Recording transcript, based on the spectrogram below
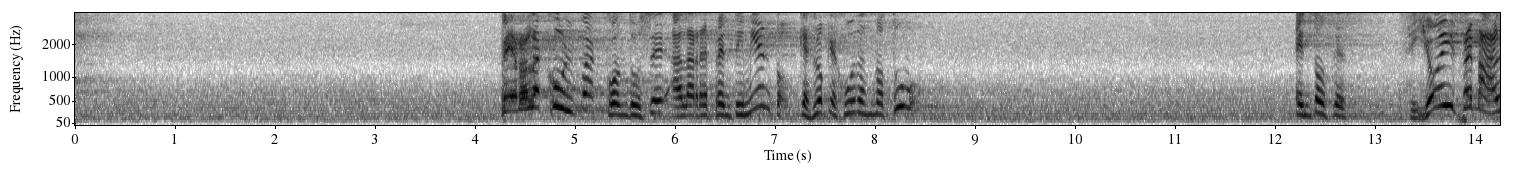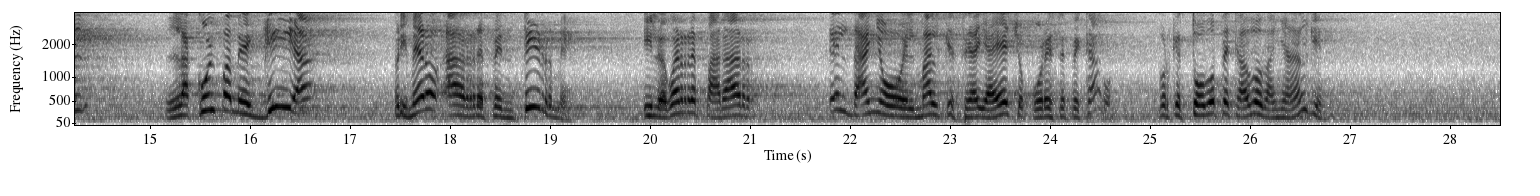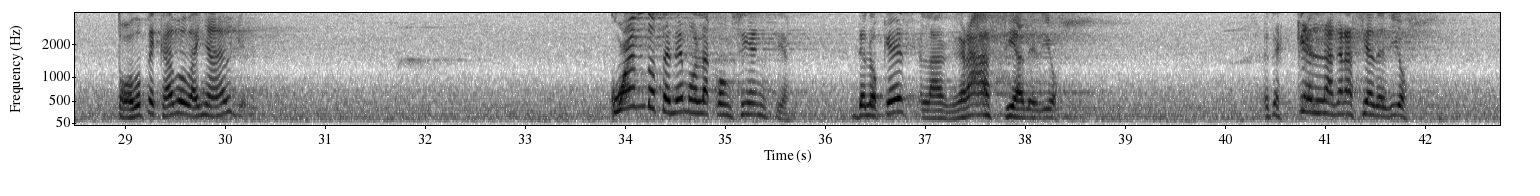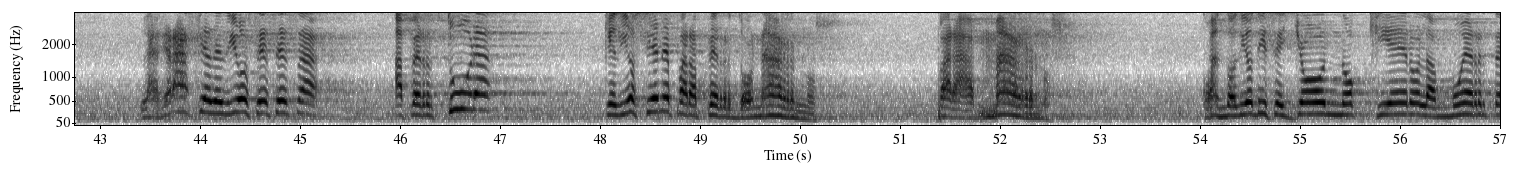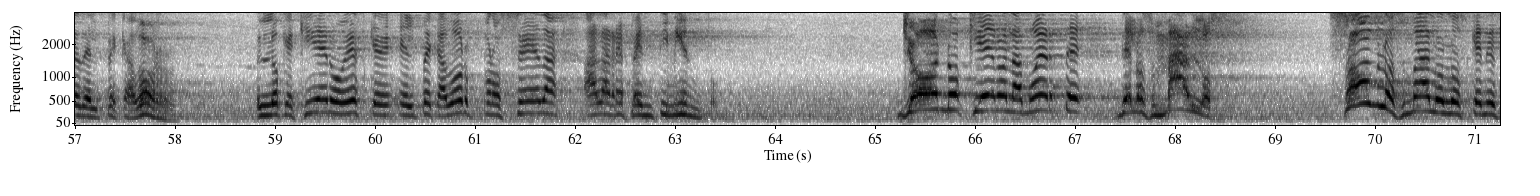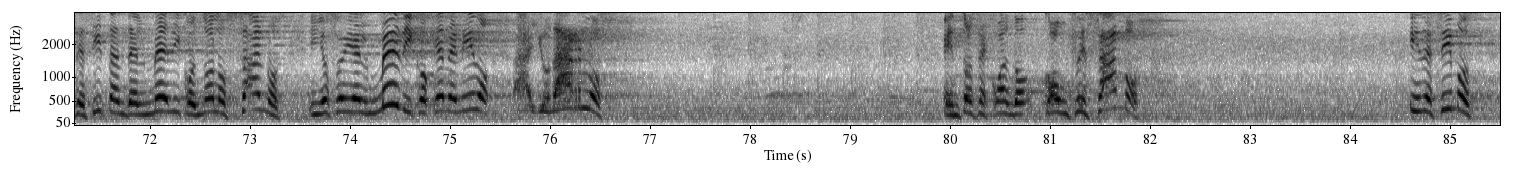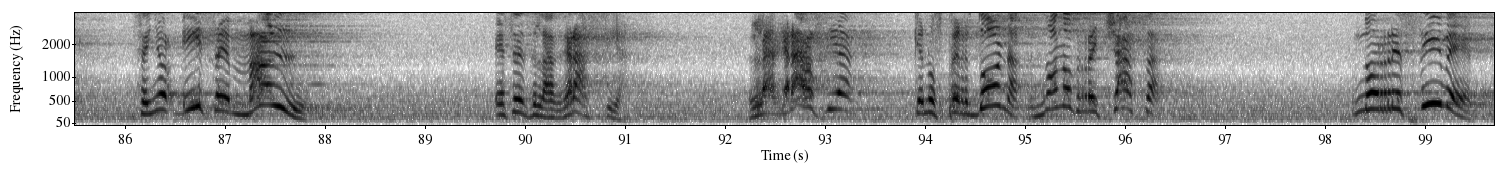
Pero la culpa conduce al arrepentimiento, que es lo que Judas no tuvo. Entonces, si yo hice mal, la culpa me guía primero a arrepentirme y luego a reparar el daño o el mal que se haya hecho por ese pecado. Porque todo pecado daña a alguien. Todo pecado daña a alguien. ¿Cuándo tenemos la conciencia de lo que es la gracia de Dios? ¿qué es la gracia de Dios? La gracia de Dios es esa apertura que Dios tiene para perdonarnos, para amarnos. Cuando Dios dice, yo no quiero la muerte del pecador, lo que quiero es que el pecador proceda al arrepentimiento. Yo no quiero la muerte de los malos. Son los malos los que necesitan del médico, no los sanos. Y yo soy el médico que he venido a ayudarlos. Entonces cuando confesamos y decimos, Señor, hice mal, esa es la gracia. La gracia que nos perdona, no nos rechaza no recibe.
